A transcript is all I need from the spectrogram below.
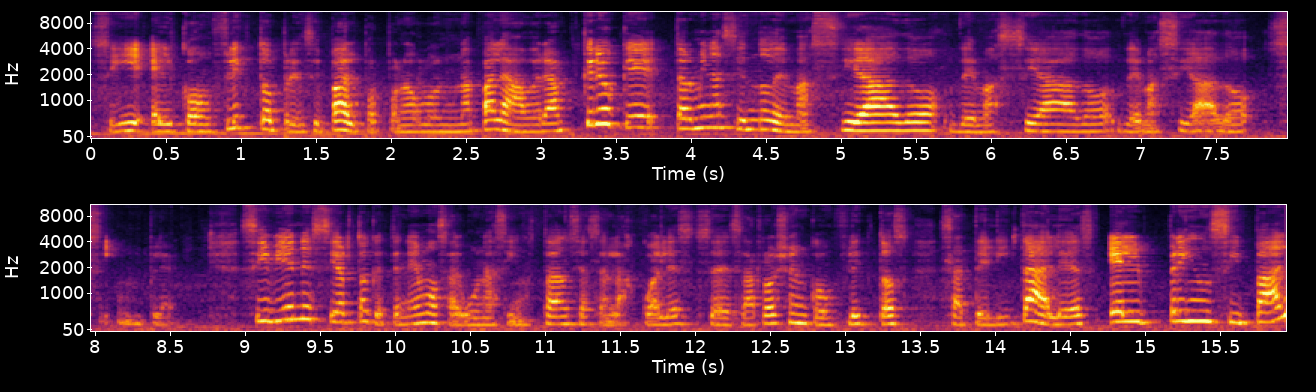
¿sí? el conflicto principal, por ponerlo en una palabra, creo que termina siendo demasiado, demasiado, demasiado simple. Si bien es cierto que tenemos algunas instancias en las cuales se desarrollan conflictos satelitales, el principal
